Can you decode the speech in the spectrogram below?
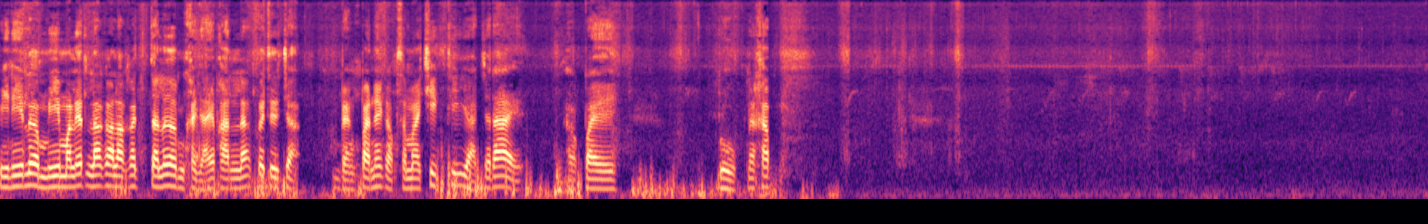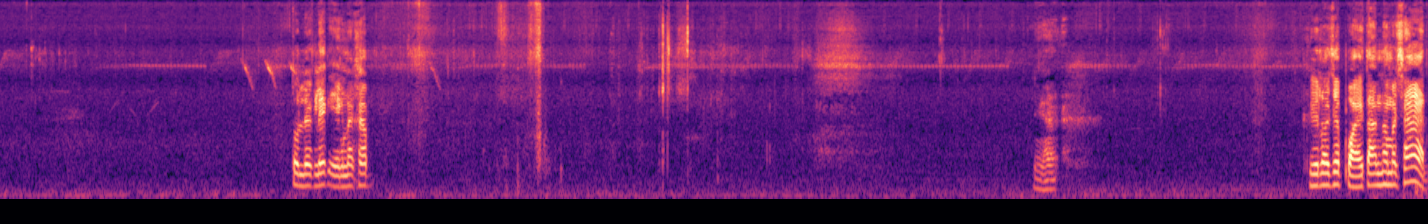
ปีนี้เริ่มมีเมล็ดแล้วก็เราก็จะเริ่มขยายพันธุ์แล้วก็จะจะแบ่งปันให้กับสมาชิกที่อยากจะได้เอาไป ปลูกนะครับ ต้นเล็กๆเองนะครับนี่ฮะคือเราจะปล่อยตามธรรมชาติ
